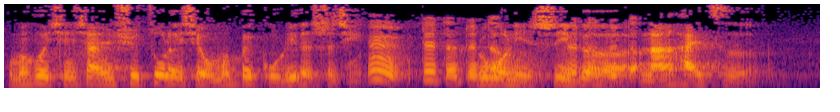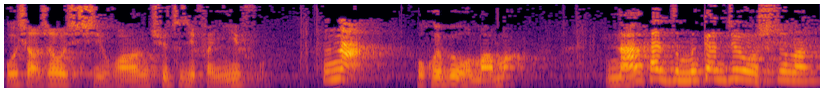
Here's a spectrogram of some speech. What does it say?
我们会倾向于去做了一些我们被鼓励的事情。嗯，对的，对的。如果你是一个男孩子，我小时候喜欢去自己缝衣服。真的？我会被我妈骂，男孩子怎么干这种事呢？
